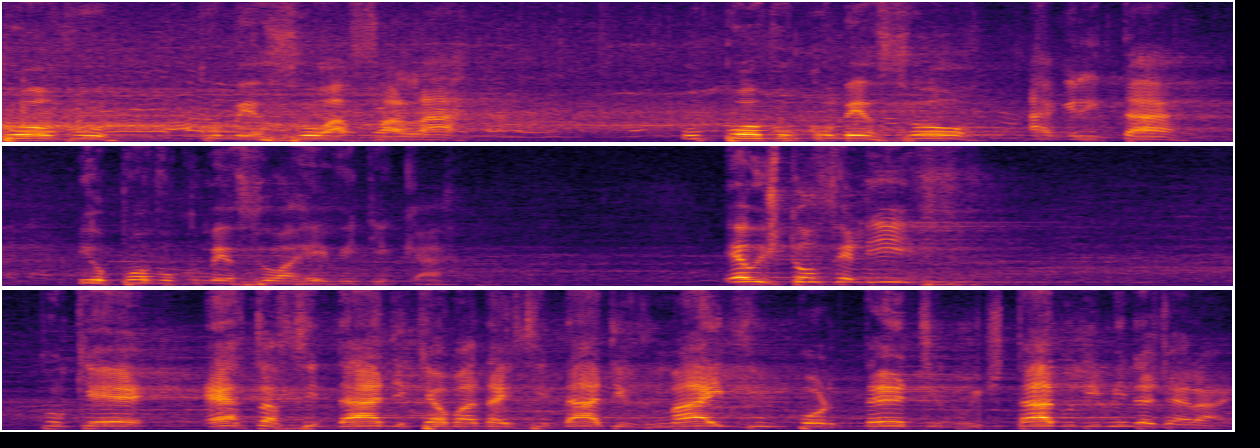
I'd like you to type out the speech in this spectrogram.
povo começou a falar, o povo começou a gritar e o povo começou a reivindicar. Eu estou feliz porque essa cidade, que é uma das cidades mais importantes do estado de Minas Gerais,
